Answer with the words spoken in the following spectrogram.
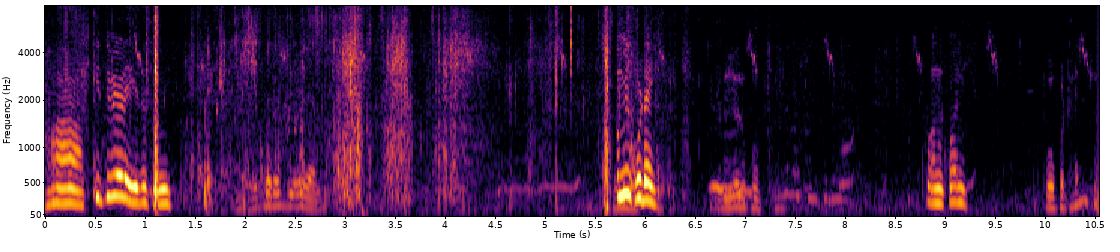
हा किती वेळ येतो तुम्ही? बरंच वेळ झाला तुम्ही कुठे आहे? इकडे पोपट कोण कोण पोपट आहे? ना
